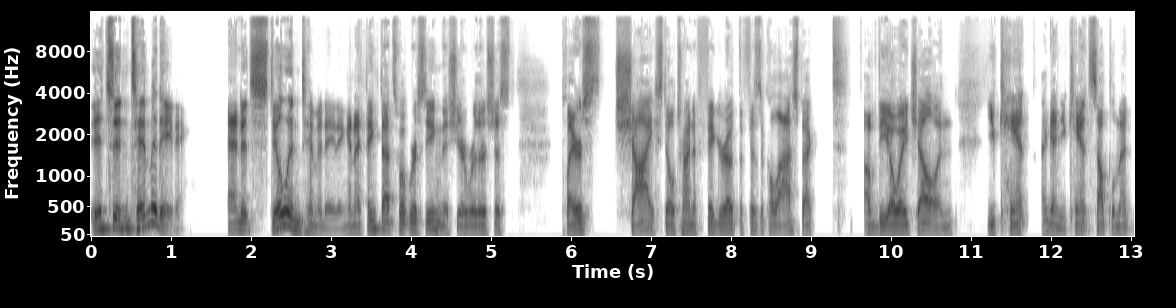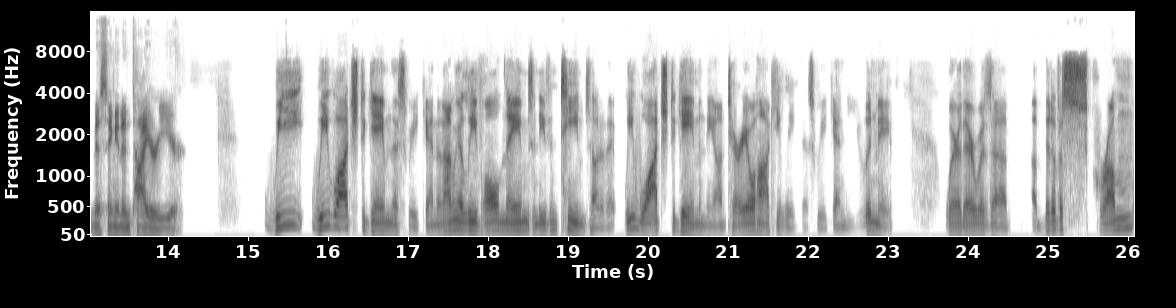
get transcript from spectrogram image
It's intimidating and it's still intimidating. And I think that's what we're seeing this year, where there's just players shy, still trying to figure out the physical aspect of the OHL. And you can't, again, you can't supplement missing an entire year. We we watched a game this weekend, and I'm going to leave all names and even teams out of it. We watched a game in the Ontario Hockey League this weekend, you and me, where there was a a bit of a scrum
